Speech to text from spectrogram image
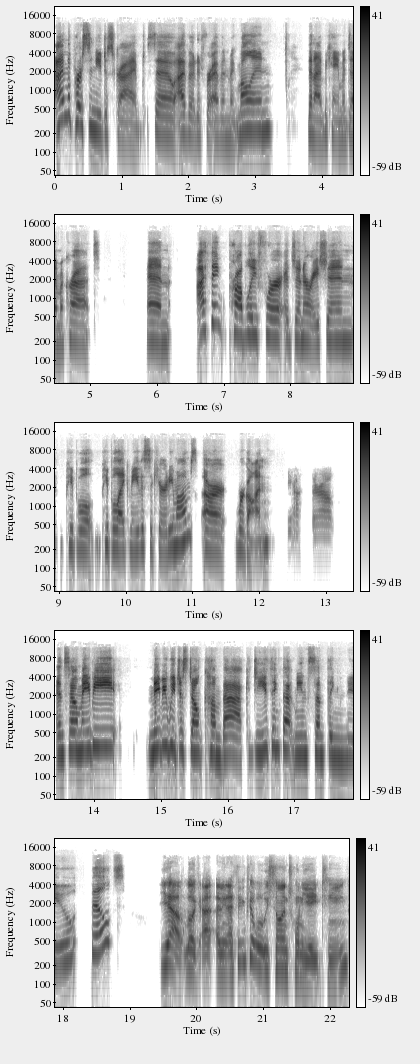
I'm the person you described. So I voted for Evan McMullin. Then I became a Democrat. And I think probably for a generation, people people like me, the security moms, are we're gone. Yeah, they're out. And so maybe maybe we just don't come back. Do you think that means something new builds? Yeah, look, I, I mean, I think that what we saw in 2018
